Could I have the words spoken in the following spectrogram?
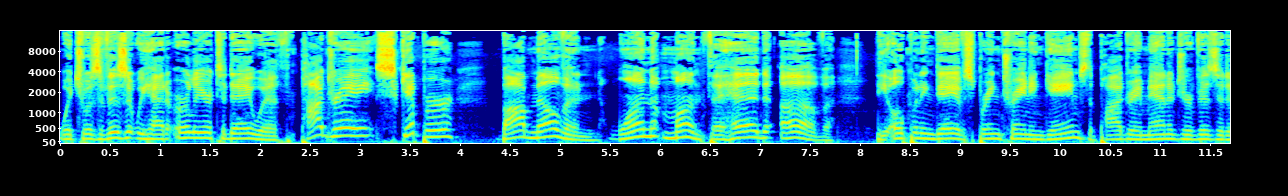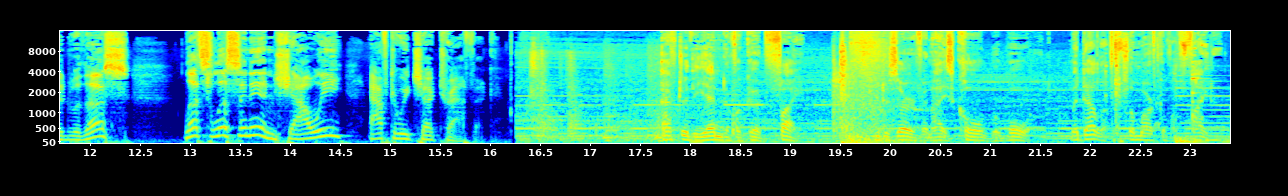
which was a visit we had earlier today with Padre skipper Bob Melvin, one month ahead of the opening day of spring training games. The Padre manager visited with us. Let's listen in, shall we? After we check traffic. After the end of a good fight, you deserve an ice cold reward. Modelo is the mark of a fighter.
